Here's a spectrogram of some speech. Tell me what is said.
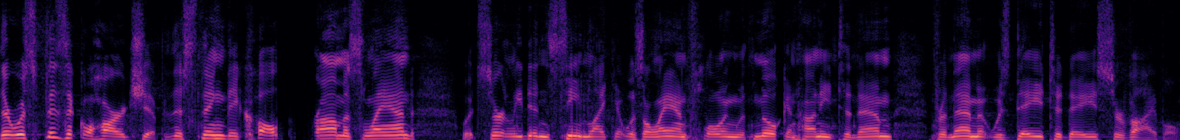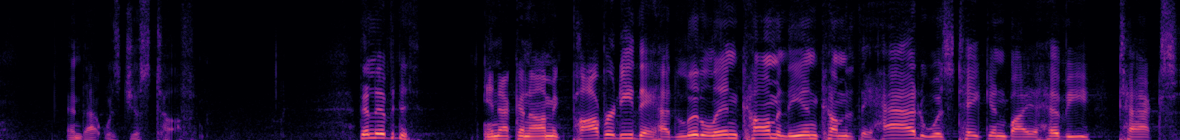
There was physical hardship, this thing they called the promised land, which certainly didn't seem like it was a land flowing with milk and honey to them. For them, it was day to day survival, and that was just tough. They lived in economic poverty. They had little income, and the income that they had was taken by a heavy tax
